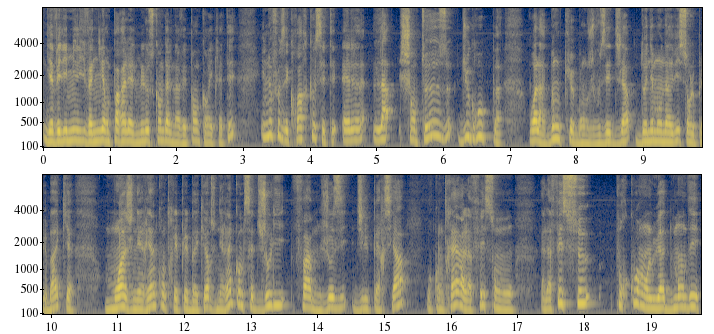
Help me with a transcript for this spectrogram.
il y avait les Milli en parallèle, mais le scandale n'avait pas encore éclaté. Il nous faisait croire que c'était elle la chanteuse du groupe. Voilà, donc bon, je vous ai déjà donné mon avis sur le playback. Moi, je n'ai rien contre les playbackers, je n'ai rien contre cette jolie femme, Josie Jill Persia. Au contraire, elle a fait son, elle a fait ce pourquoi on lui a demandé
